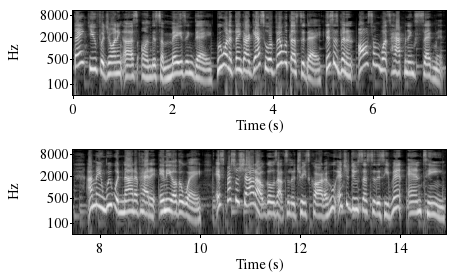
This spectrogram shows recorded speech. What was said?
thank you for joining us on this amazing day. We want to thank our guests who have been with us today. This has been an awesome What's Happening segment. I mean, we would not have had it any other way. A special shout out goes out to Latrice Carter, who introduced us to this event and team.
